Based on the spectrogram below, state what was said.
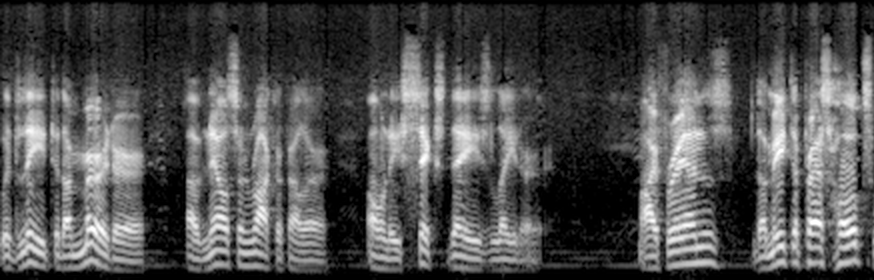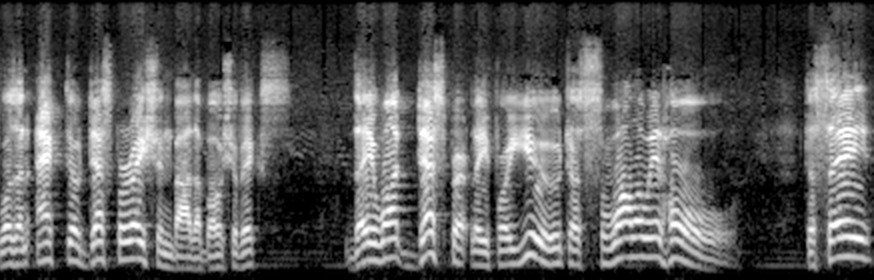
would lead to the murder of Nelson Rockefeller only six days later. My friends, the Meet the Press hoax was an act of desperation by the Bolsheviks. They want desperately for you to swallow it whole, to say,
